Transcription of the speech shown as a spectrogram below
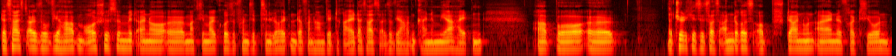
Das heißt also, wir haben Ausschüsse mit einer äh, Maximalgröße von 17 Leuten, davon haben wir drei. Das heißt also, wir haben keine Mehrheiten. Aber äh, natürlich ist es was anderes, ob da nun eine Fraktion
